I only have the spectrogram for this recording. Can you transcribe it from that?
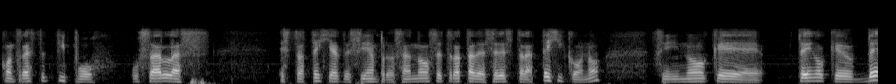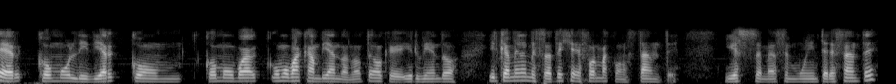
contra este tipo usar las estrategias de siempre, o sea, no se trata de ser estratégico, ¿no? Sino que tengo que ver cómo lidiar con cómo va, cómo va cambiando, ¿no? Tengo que ir viendo, ir cambiando mi estrategia de forma constante. Y eso se me hace muy interesante.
